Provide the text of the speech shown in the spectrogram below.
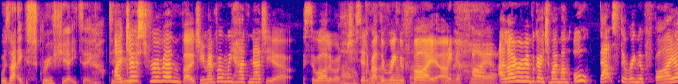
was that excruciating you... i just remember do you remember when we had nadia Sawalha on and oh, she said God, about the I ring of that. fire ring of fire and i remember going to my mum oh that's the ring of fire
